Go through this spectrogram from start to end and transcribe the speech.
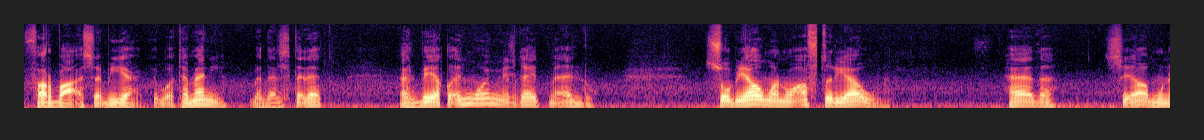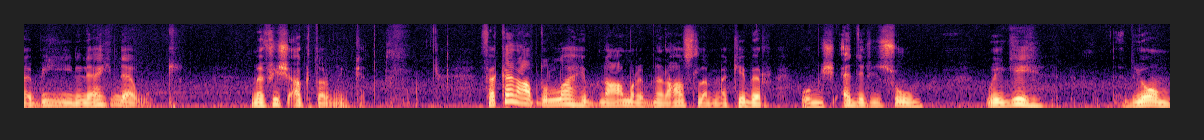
في أربع أسابيع يبقوا ثمانيه بدل ثلاثة قال بيقوا المهم لغاية ما قال له صوم يوما وأفطر يوما. هذا صيام نبي الله داود. ما فيش أكتر من كده. فكان عبد الله بن عمرو بن العاص لما كبر ومش قادر يصوم ويجيه اليوم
